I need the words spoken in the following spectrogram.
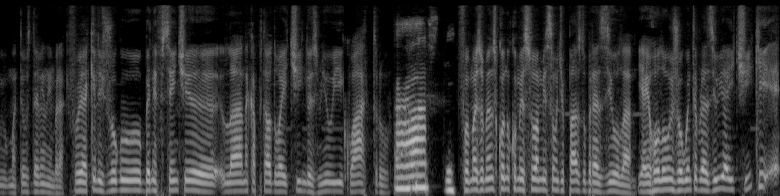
e o Matheus devem lembrar. Foi aquele jogo beneficente eh, lá na capital do Haiti em 2004. Ah, sim. Foi mais ou menos quando começou a missão de paz do Brasil lá. E aí rolou um jogo entre o Brasil e Haiti. Que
